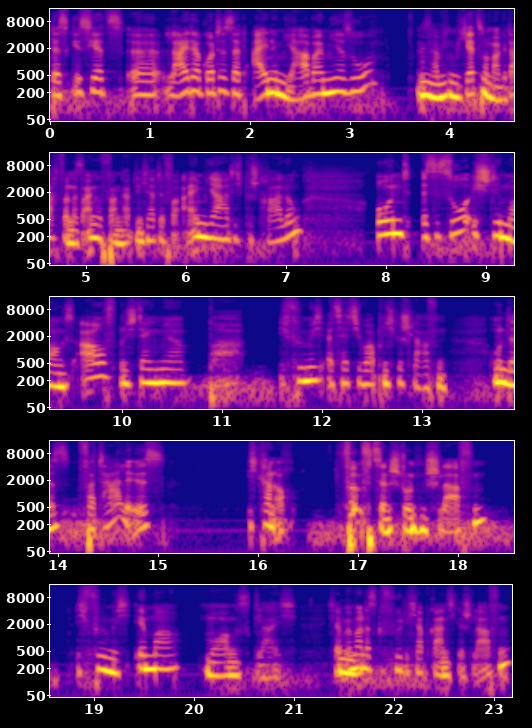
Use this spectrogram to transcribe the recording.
das ist jetzt äh, leider Gottes seit einem Jahr bei mir so. Das habe ich nämlich jetzt nochmal gedacht, wann das angefangen hat. Und ich hatte vor einem Jahr hatte ich Bestrahlung. Und es ist so, ich stehe morgens auf und ich denke mir, boah, ich fühle mich, als hätte ich überhaupt nicht geschlafen. Und das Fatale ist, ich kann auch 15 Stunden schlafen. Ich fühle mich immer morgens gleich. Ich habe immer das Gefühl, ich habe gar nicht geschlafen.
